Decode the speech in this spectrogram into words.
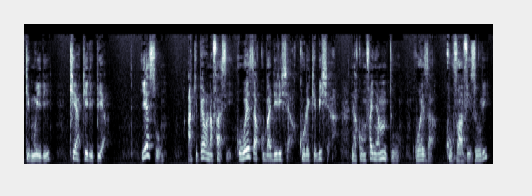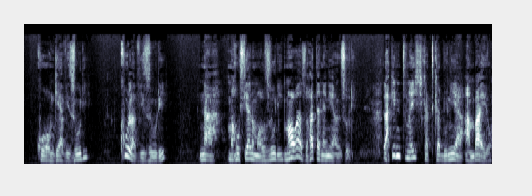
kimwili kiakili pia. Yesu akipewa nafasi huweza kubadilisha kurekebisha na kumfanya mtu kuweza kuvaa vizuri kuongea vizuri kula vizuri na mahusiano mazuri mawazo hata na nia nzuri. Lakini tunaishi katika dunia ambayo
